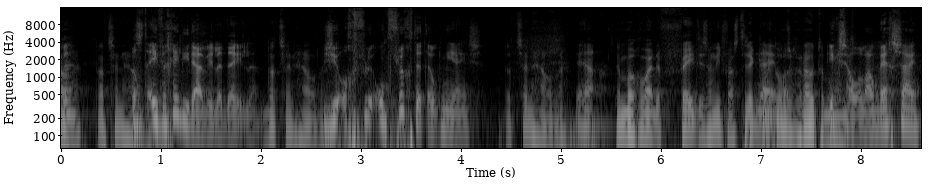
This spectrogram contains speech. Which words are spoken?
hebben... helden. Dat zijn dat ze het helden. evangelie daar willen delen. Dat zijn helden. Dus je ontvlu- ontvlucht het ook niet eens. Dat zijn helden. Ja, Dan mogen wij de fetus aan niet vasttrekken Nee, met onze grote ik mond. zou al lang weg zijn.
